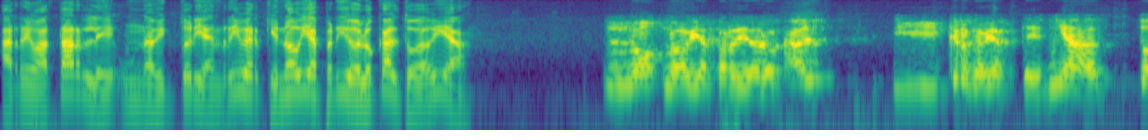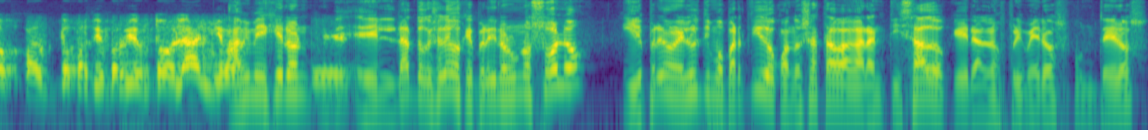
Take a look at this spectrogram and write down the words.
arrebatarle una victoria en River que no había perdido de local todavía. No, no había perdido local y creo que había tenía dos, dos partidos perdidos en todo el año. A mí me dijeron, Eh. de- el dato que yo tengo es que perdieron uno solo y perdieron el último partido cuando ya estaba garantizado que eran los primeros punteros.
